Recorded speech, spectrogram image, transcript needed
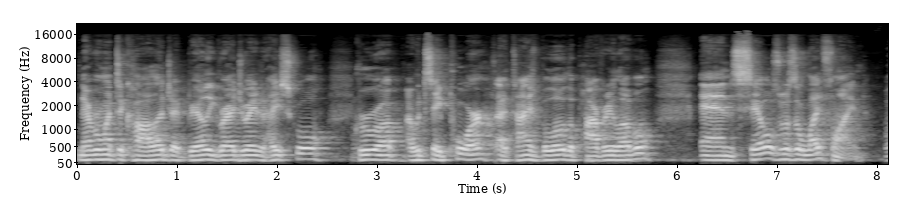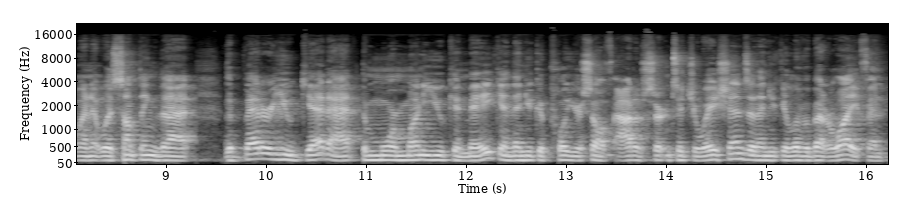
Never went to college. I barely graduated high school. Grew up, I would say, poor, at times below the poverty level. And sales was a lifeline when it was something that the better you get at, the more money you can make. And then you could pull yourself out of certain situations and then you can live a better life. And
